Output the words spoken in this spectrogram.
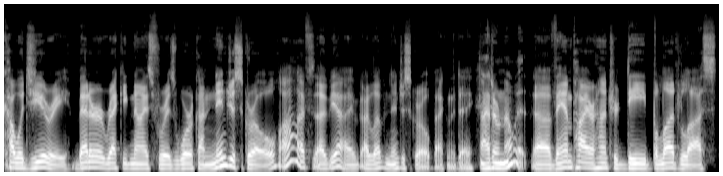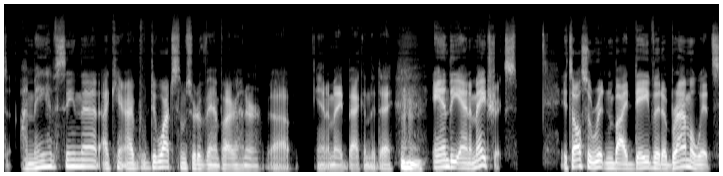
Kawajiri, better recognized for his work on Ninja Scroll. Oh, I've, I've, yeah, I, I loved Ninja Scroll back in the day. I don't know it. Uh, Vampire Hunter D Bloodlust. I may have seen that. I can't. I did watch some sort of Vampire Hunter uh, anime back in the day, and the Animatrix. It's also written by David Abramowitz,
